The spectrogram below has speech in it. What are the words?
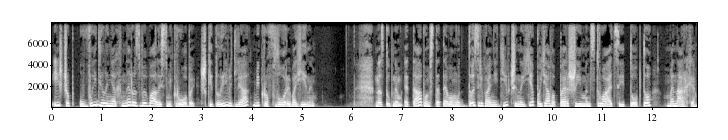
і щоб у виділеннях не розвивались мікроби, шкідливі для мікрофлори вагіни. Наступним етапом в статевому дозріванні дівчини є поява першої менструації, тобто менархи.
